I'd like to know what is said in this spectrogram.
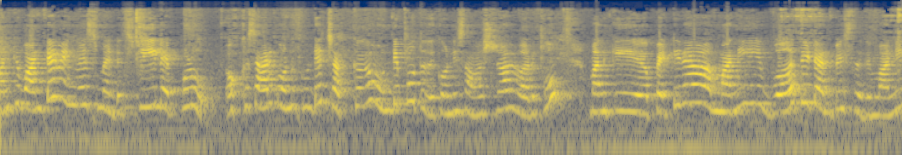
మనకి వన్ టైం ఇన్వెస్ట్మెంట్ స్టీల్ ఎప్పుడు ఒక్కసారి కొనుక్కుంటే చక్కగా ఉండిపోతుంది. కొన్ని సంవత్సరాల వరకు మనకి పెట్టిన మనీ వర్త్ ఇట్ అనిపిస్తుంది. మనీ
